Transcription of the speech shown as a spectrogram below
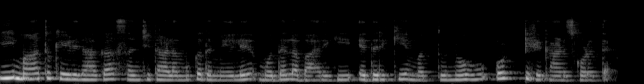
ಈ ಮಾತು ಕೇಳಿದಾಗ ಸಂಚಿತಾಳ ಮುಖದ ಮೇಲೆ ಮೊದಲ ಬಾರಿಗೆ ಹೆದರಿಕೆ ಮತ್ತು ನೋವು ಒಟ್ಟಿಗೆ ಕಾಣಿಸ್ಕೊಳ್ಳುತ್ತೆ.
